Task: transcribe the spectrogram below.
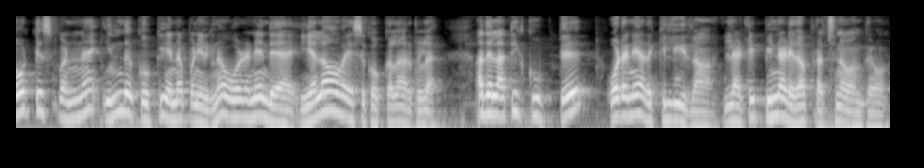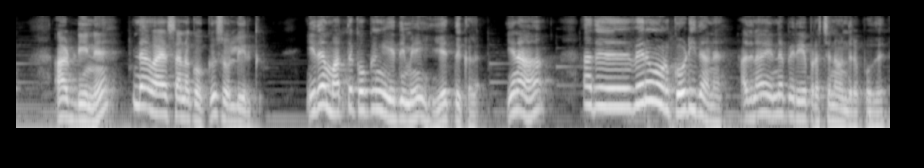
நோட்டீஸ் பண்ண இந்த கொக்கு என்ன பண்ணியிருக்குன்னா உடனே இந்த இளம் வயசு கொக்கெல்லாம் இருக்குல்ல அது எல்லாத்தையும் கூப்பிட்டு உடனே அதை கிள்ளிடலாம். இல்லாட்டி பின்னாடி ஏதாவது பிரச்சனை வந்துடும் அப்படின்னு இந்த வயசான கொக்கு சொல்லியிருக்கு. இதை மற்ற கொக்குங்க எதுவுமே ஏற்றுக்கலை ஏன்னா அது வெறும் ஒரு கொடி தானே? அதனால என்ன பெரிய பிரச்சனை வந்துட போகுது?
